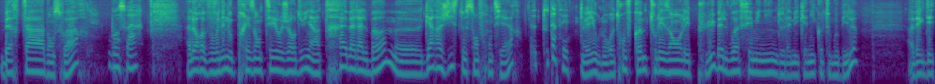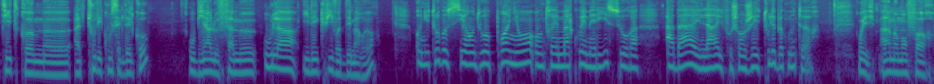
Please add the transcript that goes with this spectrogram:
Bertha, bonsoir. Bonsoir. Alors, vous venez nous présenter aujourd'hui un très bel album, euh, Garagiste sans frontières. Tout à fait. Oui, où l'on retrouve comme tous les ans les plus belles voix féminines de la mécanique automobile, avec des titres comme euh, À tous les coups c'est le Delco, ou bien le fameux Oula, il est cuit votre démarreur. On y trouve aussi un duo poignant entre Marco et Mary sur euh, Abba et là, il faut changer tous les blocs moteurs. Oui, un moment fort.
